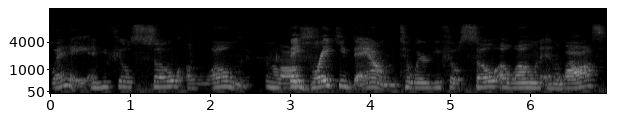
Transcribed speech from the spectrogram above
way and you feel so alone. They break you down to where you feel so alone and lost.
